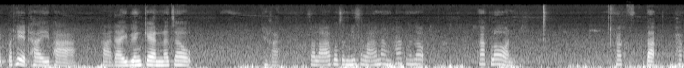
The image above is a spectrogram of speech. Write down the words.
ตประเทศไทยผ่าผ่าใดเวียงแกนนะเจ้านี่ค่ะสลาก็จะมีสลานั่งพักนะเจ้าพักร้อนพักตะพัก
